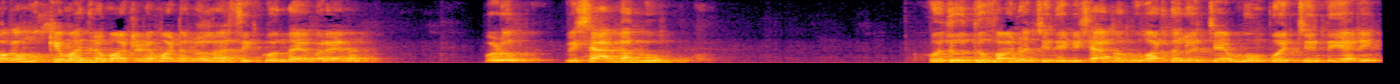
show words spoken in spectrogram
ఒక ముఖ్యమంత్రి మాట్లాడే మాటలో లాజిక్ ఉందా ఎవరైనా? ఇప్పుడు విశాఖకు హుదూ తుఫాన్ వచ్చింది విశాఖకు వరదలు వచ్చాయి ముంపు వచ్చింది అని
